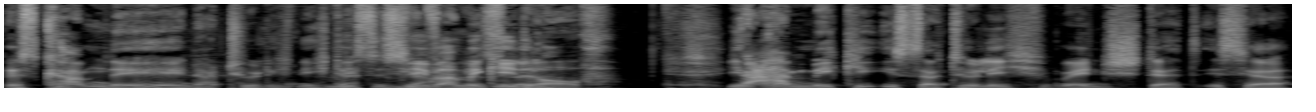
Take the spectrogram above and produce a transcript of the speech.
Es kam, nee, natürlich nicht. Das ist Wie ja war Mickey ne? drauf? Ja, Mickey ist natürlich, Mensch, das ist ja,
